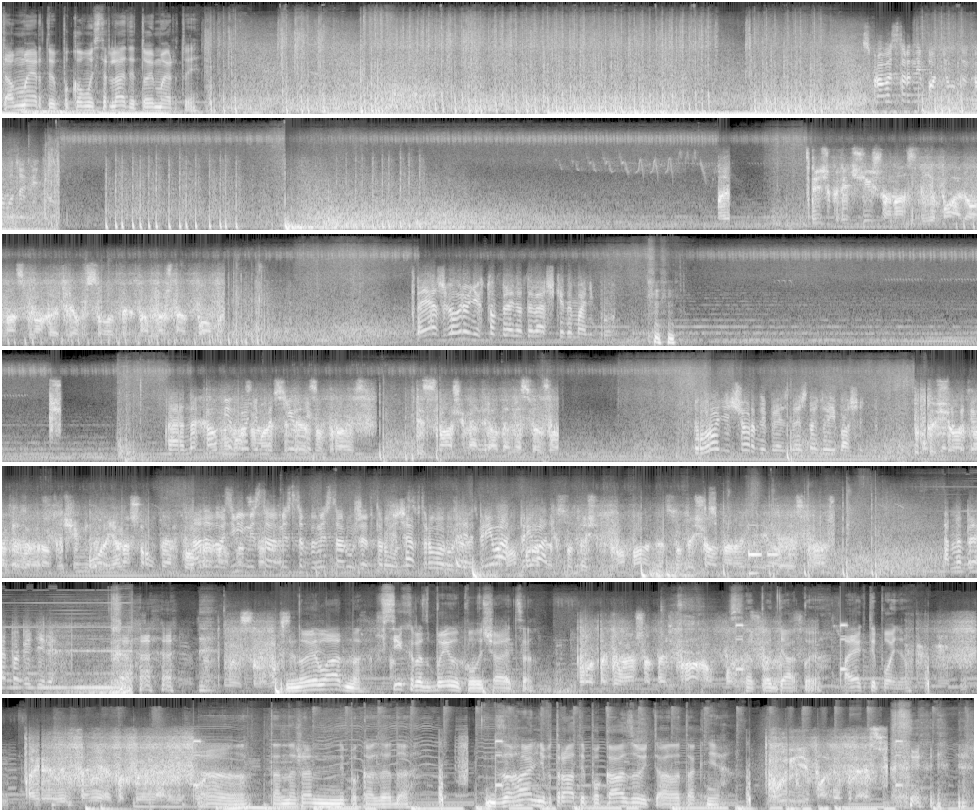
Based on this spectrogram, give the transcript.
Там мертвий, по кому стріляти, той мертвий. С правой стороны подделка кого-то видел. Михайлович, кричи, что нас ебали, у нас много трехсотых, нам нужна помощь. Та я ж говорю, ніхто, блядь, на ДВшки нема нікого. А, на холме Мы вроде можем их себе противник. забрать. И с нашими отрядами связать. Ну вроде черный, блядь, значит надо ебашить. Тут еще одна ДВ. О, я нашел ТМК. Надо возьми вместо, вместо, вместо оружия второго, вместо второго оружия. Приват, приват. Тут еще, Ломбарда, тут еще одна разделка, я спрашиваю. А мы, блядь, победили. Смысл? Мы все... Ну і ладно, всіх розбили, виходить. Вот, так говоришь, опять фрагов Все, получилось. подякую. А як ти поняв? А я говорю, да не, это хуйня, я не понял. А, та на жаль, не показує, да. Загальні втрати показують, але так ні. Вы ебали, блядь.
